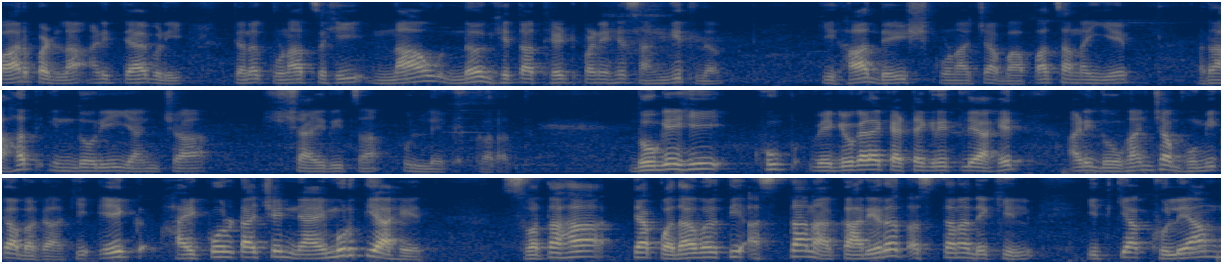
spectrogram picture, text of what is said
पार पडला आणि त्यावेळी त्यानं कुणाचंही नाव न घेता थेटपणे हे सांगितलं की हा देश कोणाच्या बापाचा नाही आहे राहत इंदोरी यांच्या शायरीचा उल्लेख करत. दोघेही खूप वेगवेगळ्या कॅटेगरीतले आहेत आणि दोघांच्या भूमिका बघा की एक हायकोर्टाचे न्यायमूर्ती आहेत. स्वतः त्या पदावरती असताना कार्यरत असताना देखील इतक्या खुलेआम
